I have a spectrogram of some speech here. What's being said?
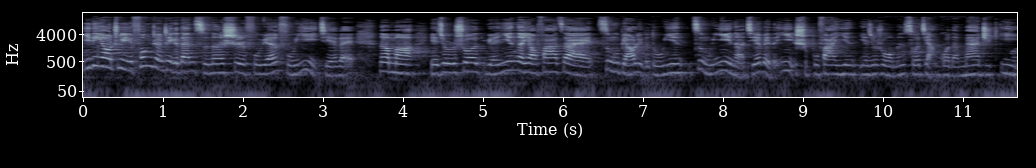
一定要注意，风筝这个单词呢是辅元辅义结尾，那么也就是说元音呢要发在字母表里的读音，字母 e 呢结尾的 e 是不发音，也就是我们所讲过的 magic e。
